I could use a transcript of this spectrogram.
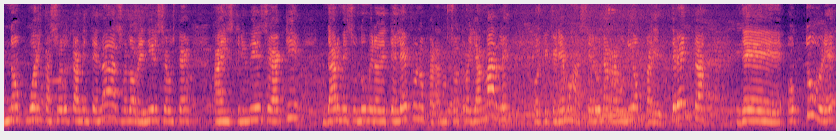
No cuesta absolutamente nada, solo venirse usted a inscribirse aquí, darme su número de teléfono para nosotros llamarle, porque queremos hacer una reunión para el 30 de octubre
